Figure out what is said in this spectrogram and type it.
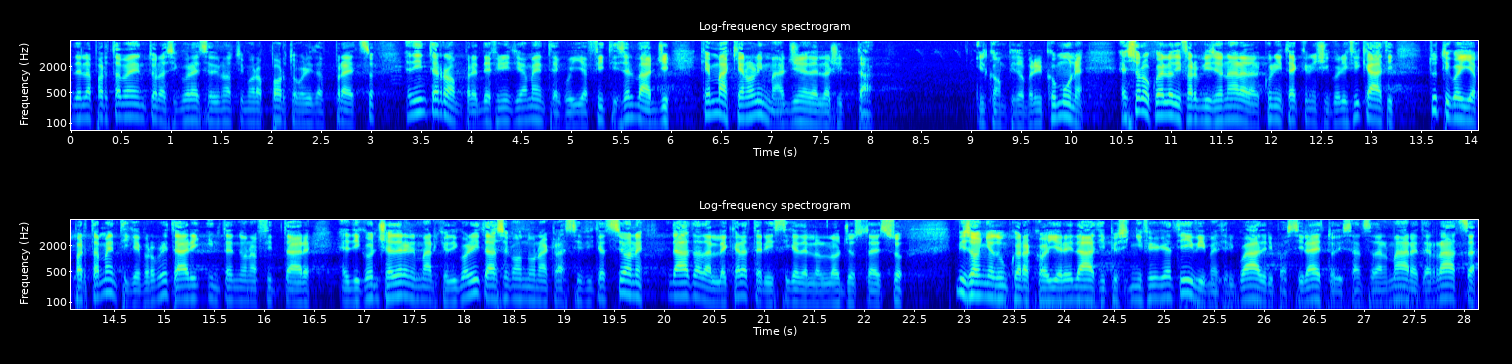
dell'appartamento la sicurezza di un ottimo rapporto qualità-prezzo ed interrompere definitivamente quegli affitti selvaggi che macchiano l'immagine della città. Il compito per il Comune è solo quello di far visionare ad alcuni tecnici qualificati tutti quegli appartamenti che i proprietari intendono affittare e di concedere il marchio di qualità secondo una classificazione data dalle caratteristiche dell'alloggio stesso. Bisogna dunque raccogliere i dati più significativi, metri quadri, posti letto, distanza dal mare, terrazza,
